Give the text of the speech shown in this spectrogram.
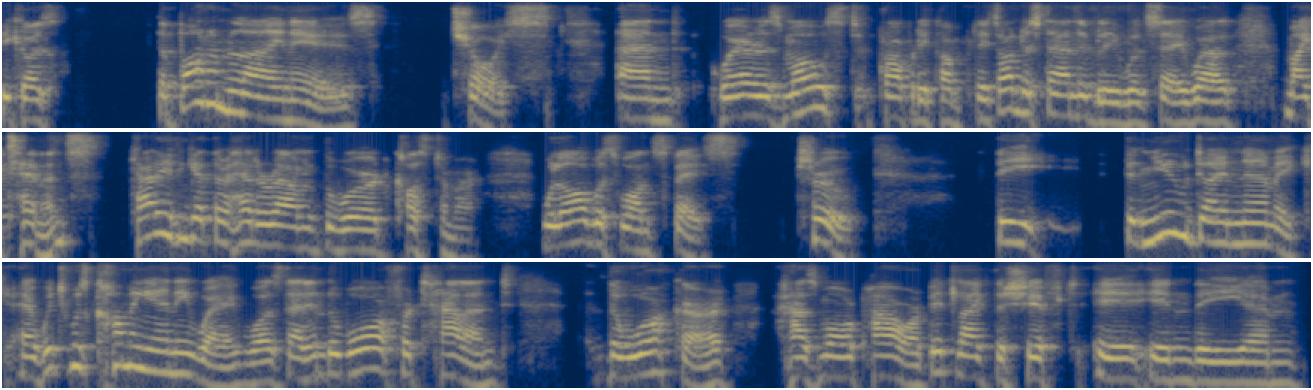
because the bottom line is choice. And whereas most property companies understandably will say, well, my tenants can't even get their head around the word customer, will always want space. True. The the new dynamic, uh, which was coming anyway, was that in the war for talent, the worker has more power, a bit like the shift in the um,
